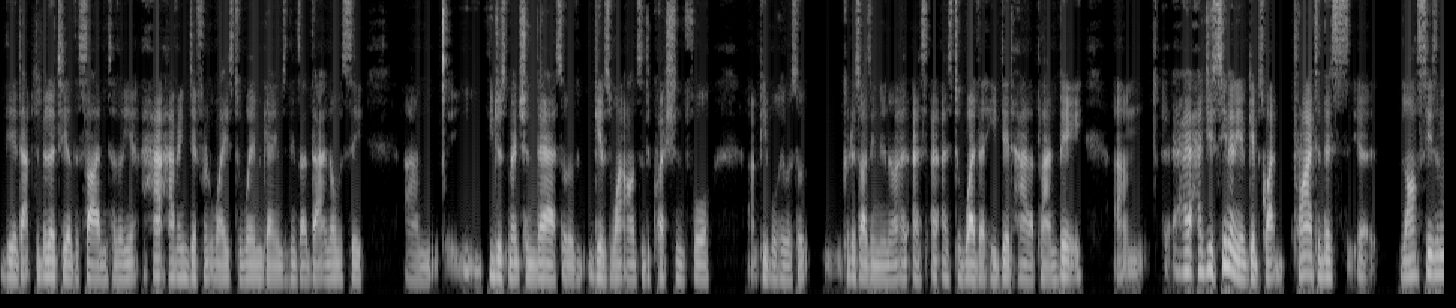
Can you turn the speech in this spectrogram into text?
the adaptability of the side in terms of you know, ha- having different ways to win games and things like that. And obviously, um, you just mentioned there sort of Gibbs White answered the question for uh, people who were sort of criticizing Nuno as, as, as to whether he did have a plan B. Um, had you seen any of Gibbs White prior to this uh, last season?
